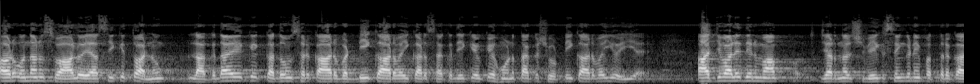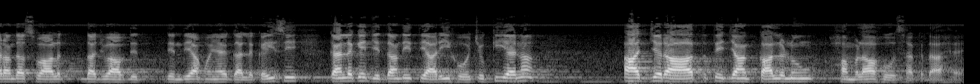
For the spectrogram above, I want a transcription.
ਔਰ ਉਹਨਾਂ ਨੂੰ ਸਵਾਲ ਹੋਇਆ ਸੀ ਕਿ ਤੁਹਾਨੂੰ ਲੱਗਦਾ ਹੈ ਕਿ ਕਦੋਂ ਸਰਕਾਰ ਵੱਡੀ ਕਾਰਵਾਈ ਕਰ ਸਕਦੀ ਕਿਉਂਕਿ ਹੁਣ ਤੱਕ ਛੋਟੀ ਕਾਰਵਾਈ ਹੋਈ ਹੈ। ਅੱਜ ਵਾਲੇ ਦਿਨ ਮਾਂ ਜਰਨਲ ਸ਼ਵੇਗ ਸਿੰਘ ਨੇ ਪੱਤਰਕਾਰਾਂ ਦਾ ਸਵਾਲ ਦਾ ਜਵਾਬ ਦੇ- ਦਿੰਦਿਆਂ ਹੋਇਆਂ ਇਹ ਗੱਲ ਕਹੀ ਸੀ। ਕਹਿਣ ਲੱਗੇ, ਜਿੱਦਾਂ ਦੀ ਤਿਆਰੀ ਹੋ ਚੁੱਕੀ ਹੈ ਨਾ, ਅੱਜ ਰਾਤ ਤੇ ਜਾਂ ਕੱਲ ਨੂੰ ਹਮਲਾ ਹੋ ਸਕਦਾ ਹੈ।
